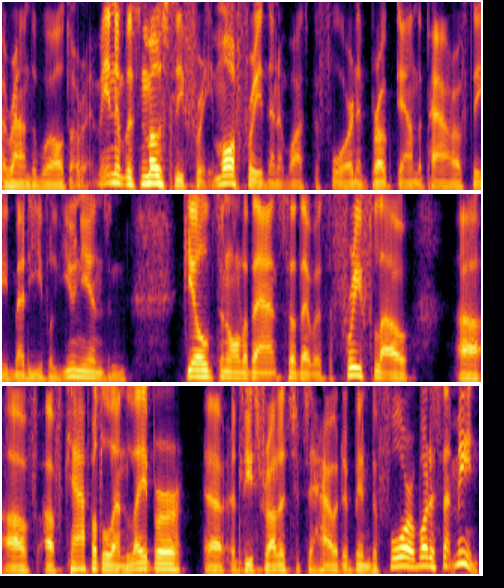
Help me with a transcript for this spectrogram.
around the world or i mean it was mostly free more free than it was before and it broke down the power of the medieval unions and guilds and all of that so there was the free flow uh, of, of capital and labor, uh, at least relative to how it had been before. What does that mean?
